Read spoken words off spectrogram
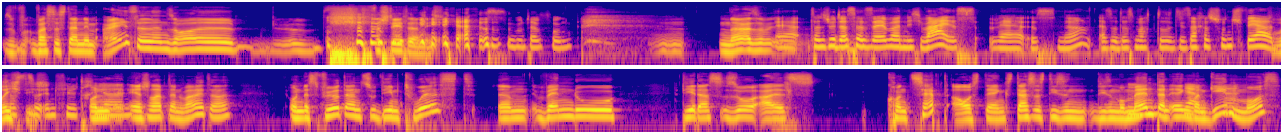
so was es dann im Einzelnen soll, äh, versteht er nicht. ja, das ist ein guter Punkt. Na, also, Ja, zum Beispiel, dass er selber nicht weiß, wer er ist, ne? Also das macht die Sache schon schwer, Richtig. das zu und infiltrieren. er schreibt dann weiter. Und das führt dann zu dem Twist, ähm, wenn du dir das so als Konzept ausdenkst, dass es diesen, diesen Moment dann irgendwann Mhm. Ja, geben ja. muss.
